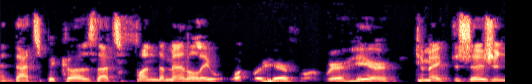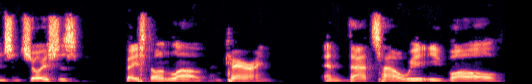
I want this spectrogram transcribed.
And that's because that's fundamentally what we're here for. We're here to make decisions and choices based on love and caring. And that's how we evolve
